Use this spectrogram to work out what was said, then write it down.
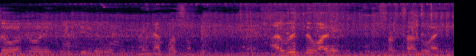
जवळजवळ एक दीड महिन्यापासून अवैध वाळे उत्सव चालू आहे.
